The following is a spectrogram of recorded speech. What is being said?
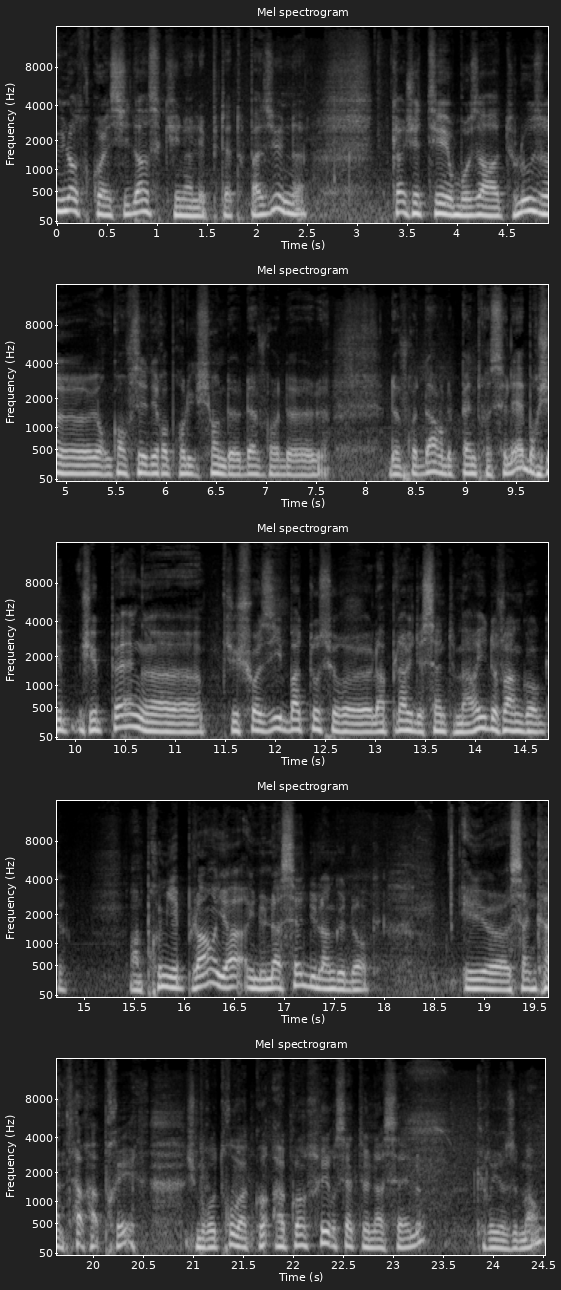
une autre coïncidence qui n'en est peut-être pas une, quand j'étais au Beaux-Arts à Toulouse, euh, on faisait des reproductions d'œuvres d'art de peintres célèbres. J'ai peint, euh, j'ai choisi Bateau sur euh, la plage de Sainte-Marie de Van Gogh. En premier plan, il y a une nacelle du Languedoc. Et euh, 50 ans après, je me retrouve à, à construire cette nacelle, curieusement.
